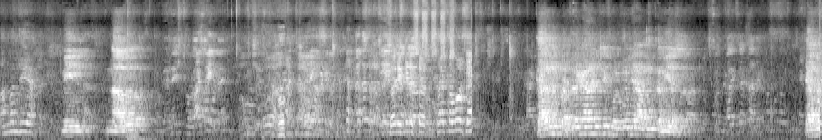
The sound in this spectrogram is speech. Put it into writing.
हनुमानजी या. मी नाव कारण पत्रकारांचे फोटो जे आम्ही कमी असतात त्यामुळे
